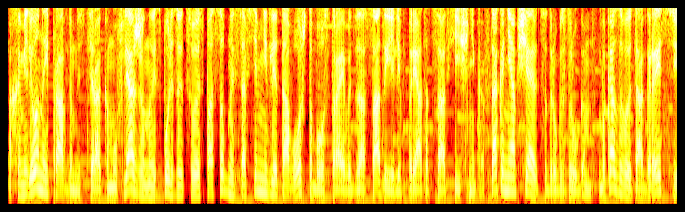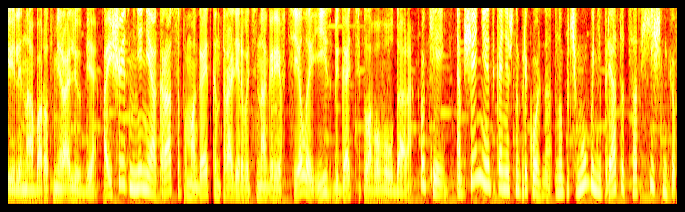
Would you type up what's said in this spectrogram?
Хамелеоны и правда мастера камуфляжа, но используют свою способность совсем не для того, чтобы устраивать засады или прятаться от хищников. Так они общаются друг с другом, выказывают агрессию или наоборот миролюбие. А еще изменение окраса помогает контролировать нагрев тела и избегать теплового удара. Окей, общение это, конечно, прикольно, но почему бы не прятаться от хищников?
